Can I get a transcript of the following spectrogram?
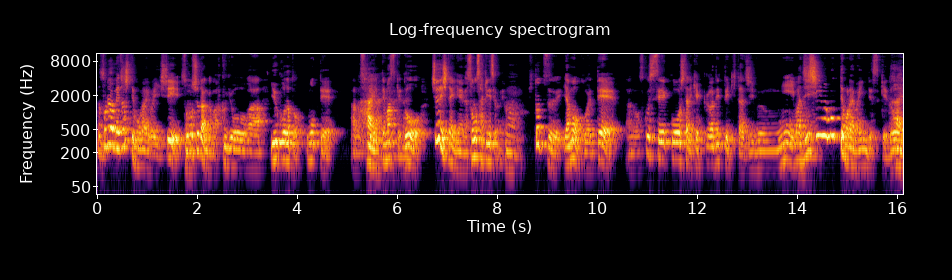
うんそれを目指してもらえばいいし、その手段がまあ副業が有効だと思って、あの、はい。やってますけど、は注意しなきゃいけないのはその先ですよね。うん。一つ山を越えて、あの、少し成功したり結果が出てきた自分に、まあ自信は持ってもらえばいいんですけど、はい。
